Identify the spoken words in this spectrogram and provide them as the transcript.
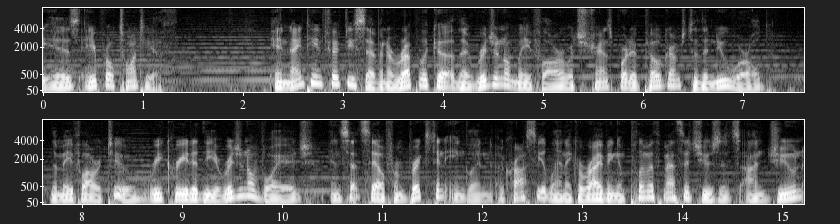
is April 20th. In 1957, a replica of the original Mayflower, which transported pilgrims to the New World, the Mayflower II, recreated the original voyage and set sail from Brixham, England, across the Atlantic, arriving in Plymouth, Massachusetts on June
